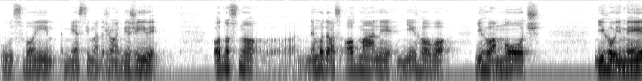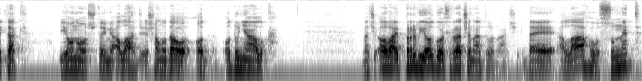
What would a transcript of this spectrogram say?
u svojim mjestima, državama gdje žive odnosno e, nemoj da vas obmane njihovo, njihova moć, njihovi metak i ono što im je Allah šalno dao od, od dunjaluka. Znači, ovaj prvi odgovor se vraća na to, znači, da je Allahov sunnet,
